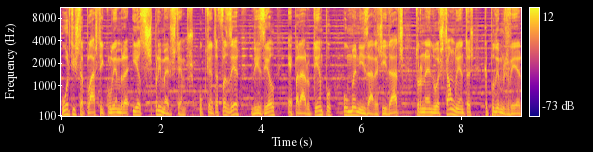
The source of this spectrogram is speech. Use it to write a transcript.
o artista plástico lembra esses primeiros tempos. O que tenta fazer, diz ele, é parar o tempo, humanizar as idades, tornando-as tão lentas que podemos ver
